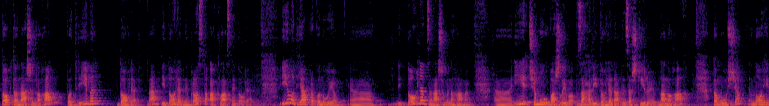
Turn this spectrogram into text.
Тобто нашим ногам потрібен догляд. Да? І догляд не просто, а класний догляд. І от я пропоную е, догляд за нашими ногами. Е, і чому важливо взагалі доглядати за шкірою на ногах? Тому що ноги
